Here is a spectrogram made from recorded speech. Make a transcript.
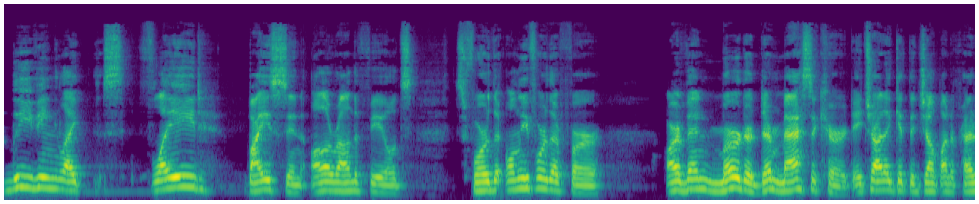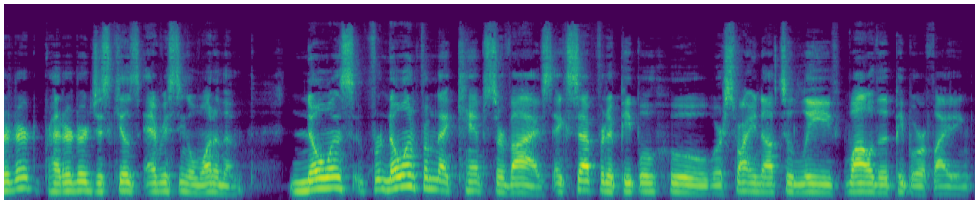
leaving like flayed bison all around the fields for the only for their fur are then murdered. They're massacred. They try to get the jump on the predator. The predator just kills every single one of them. No one's for no one from that camp survives except for the people who were smart enough to leave while the people were fighting.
